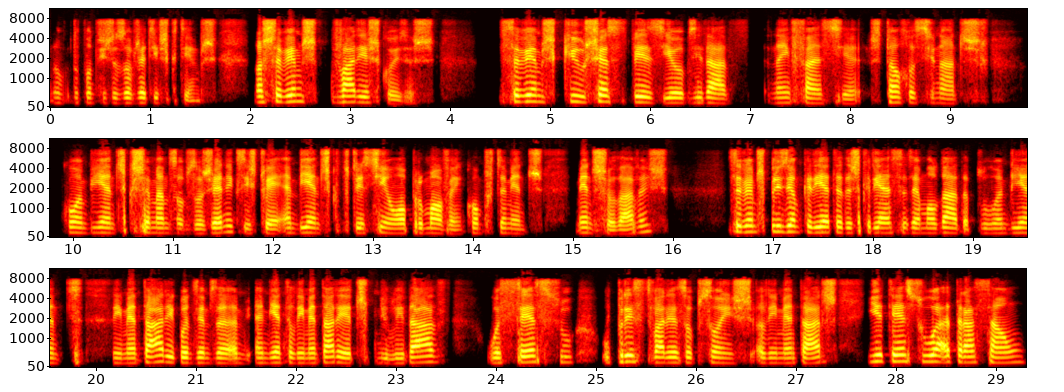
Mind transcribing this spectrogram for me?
no, do ponto de vista dos objetivos que temos. Nós sabemos várias coisas. Sabemos que o excesso de peso e a obesidade na infância estão relacionados com ambientes que chamamos obesogénicos, isto é, ambientes que potenciam ou promovem comportamentos menos saudáveis. Sabemos, por exemplo, que a dieta das crianças é moldada pelo ambiente alimentar e quando dizemos ambiente alimentar é a disponibilidade, o acesso, o preço de várias opções alimentares e até a sua atração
